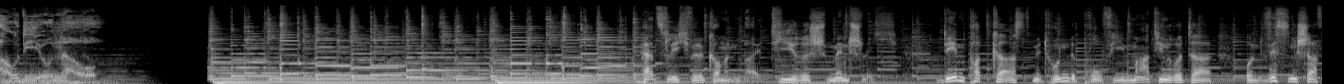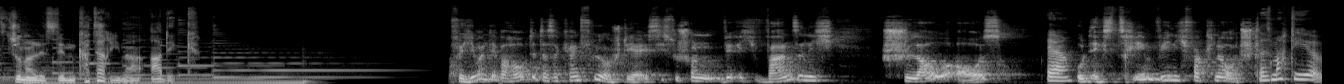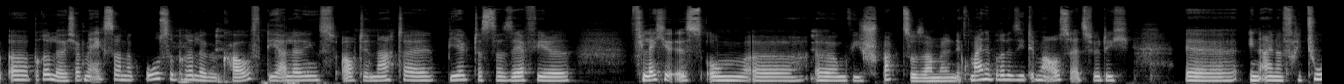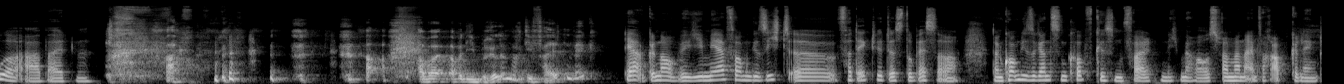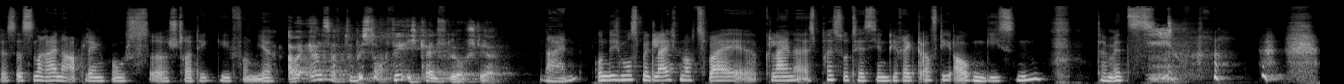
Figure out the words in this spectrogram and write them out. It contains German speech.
Audio Now. Herzlich willkommen bei Tierisch Menschlich, dem Podcast mit Hundeprofi Martin Rütter und Wissenschaftsjournalistin Katharina Adick. Für jemanden, der behauptet, dass er kein Frühaufsteher ist, siehst du schon wirklich wahnsinnig schlau aus Ja. und extrem wenig verknautscht. Das macht die äh, Brille. Ich habe mir extra eine große Brille gekauft, die allerdings auch den Nachteil birgt, dass da sehr viel Fläche ist, um äh, irgendwie Spack zu sammeln. Meine Brille sieht immer aus, als würde ich äh, in einer Fritur arbeiten. aber, aber die Brille macht die Falten weg? Ja, genau. Je mehr vom Gesicht äh, verdeckt wird, desto besser. Dann kommen diese ganzen Kopfkissenfalten nicht mehr raus, weil man einfach abgelenkt ist. Das ist eine reine Ablenkungsstrategie von mir. Aber ernsthaft, du bist doch wirklich kein Frühaufsteher. Nein. Und ich muss mir gleich noch zwei kleine Espresso-Tässchen direkt auf die Augen gießen, damit's.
